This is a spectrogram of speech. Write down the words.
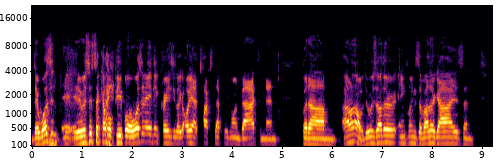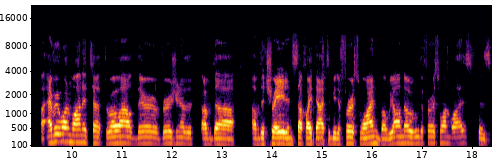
there wasn't it, was just a couple people. It wasn't anything crazy like oh yeah Tuch's definitely going back and then but um, i don't know. There was other inklings of other guys and uh, everyone wanted to throw out their version of the of the of the trade and stuff like that to be the first one but we all know who the first one was because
